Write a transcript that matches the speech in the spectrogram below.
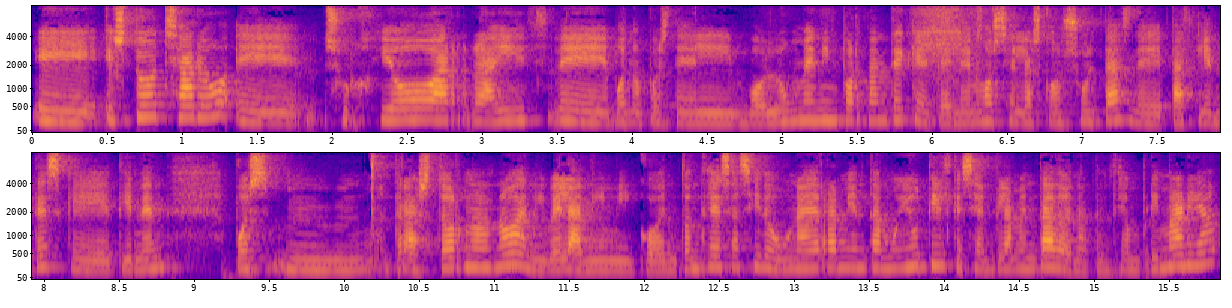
Eh, esto, Charo, eh, surgió a raíz de, bueno, pues del volumen importante que tenemos en las consultas de pacientes que tienen pues, mm, trastornos ¿no? a nivel anímico. Entonces ha sido una herramienta muy útil que se ha implementado en atención primaria.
